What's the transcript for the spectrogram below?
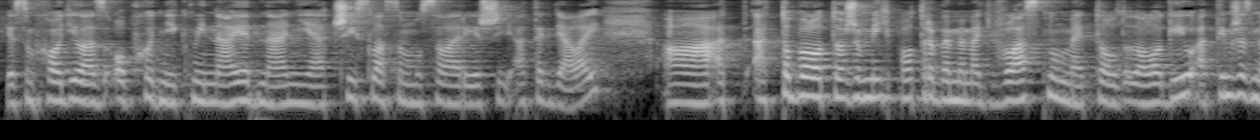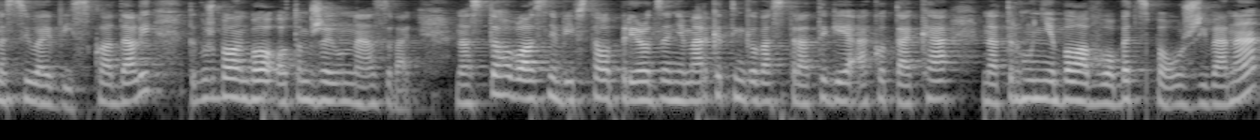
Ja som chodila s obchodníkmi na jednania, čísla som musela riešiť a tak ďalej. A, a to bolo to, že my potrebujeme mať vlastnú metodológiu a tým, že sme si ju aj vyskladali, tak už len bolo o tom, že ju nazvať. No a z toho vlastne vyvstalo prirodzene marketingová stratégia ako taká na trhu nebola vôbec používaná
